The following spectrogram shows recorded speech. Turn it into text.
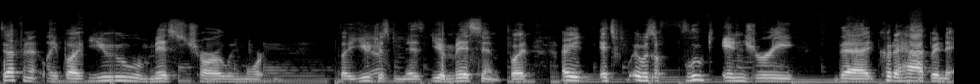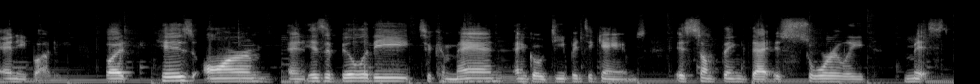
Definitely, but you miss Charlie Morton. Like you Yeah. just miss you miss him. But I mean, it's it was a fluke injury that could have happened to anybody. But his arm and his ability to command and go deep into games is something that is sorely missed.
